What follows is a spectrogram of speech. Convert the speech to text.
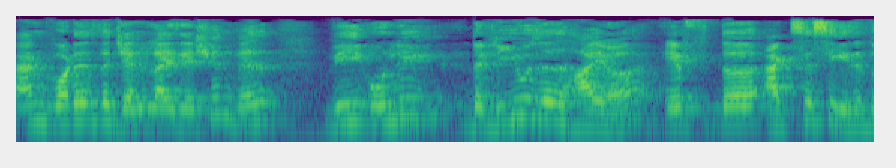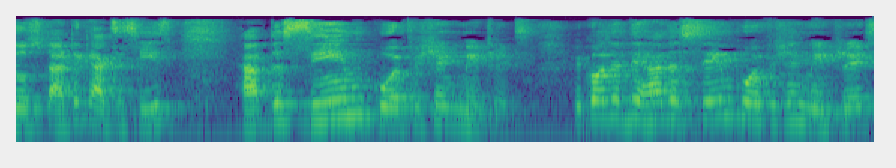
And what is the generalization? Well, we only, the reuse is higher if the accesses, if those static accesses have the same coefficient matrix. Because if they have the same coefficient matrix,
